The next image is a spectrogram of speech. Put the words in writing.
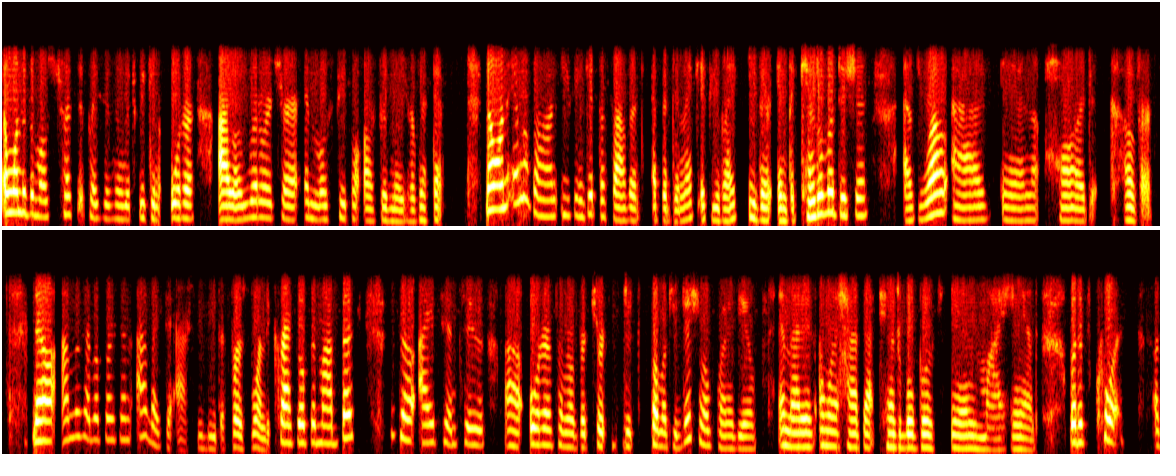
and one of the most trusted places in which we can order our literature, and most people are familiar with it. Now, on Amazon, you can get The Silent Epidemic, if you like, either in the Kindle edition as well as in hardcover. Now, I'm the type of person I like to actually be the first one to crack open my book, so I tend to uh, order from a from a traditional point of view, and that is I want to have that tangible book in my hand. But of course, a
